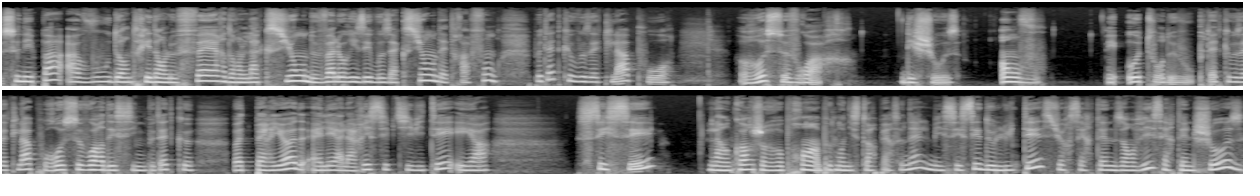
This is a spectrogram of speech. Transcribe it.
ce n'est pas à vous d'entrer dans le faire, dans l'action, de valoriser vos actions, d'être à fond. Peut-être que vous êtes là pour recevoir des choses en vous, et autour de vous. Peut-être que vous êtes là pour recevoir des signes. Peut-être que votre période, elle est à la réceptivité et à cesser, là encore je reprends un peu mon histoire personnelle, mais cesser de lutter sur certaines envies, certaines choses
